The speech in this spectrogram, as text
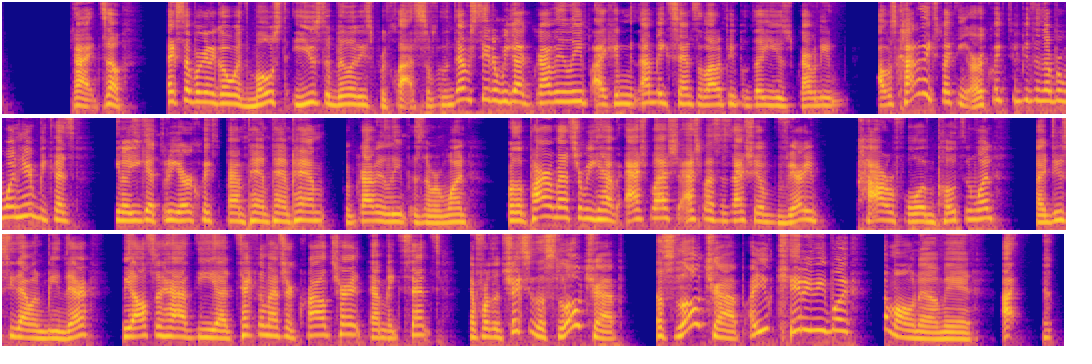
All right, so Next up, we're gonna go with most used abilities per class. So for the Devastator, we got Gravity Leap. I can that makes sense. A lot of people do use Gravity. I was kind of expecting Earthquake to be the number one here because you know you get three Earthquakes, bam, pam, pam, pam. But Gravity Leap is number one. For the Pyromancer, we have Ash Blast. Ash Blast is actually a very powerful and potent one. I do see that one being there. We also have the uh, Technomancer Cryo Turret. That makes sense. And for the Trickster, the Slow Trap. The Slow Trap. Are you kidding me, boy? Come on now, man.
